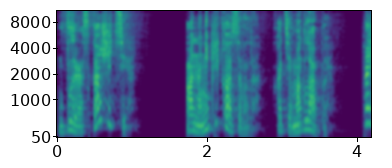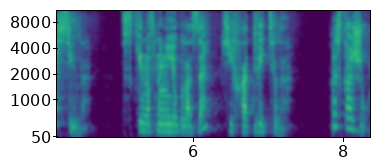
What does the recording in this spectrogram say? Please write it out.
Вы расскажете?» Она не приказывала, хотя могла бы. Просила. Вскинув на нее глаза, тихо ответила. «Расскажу».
